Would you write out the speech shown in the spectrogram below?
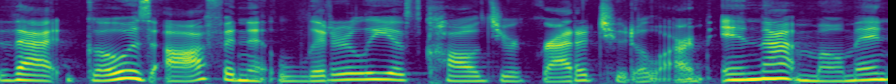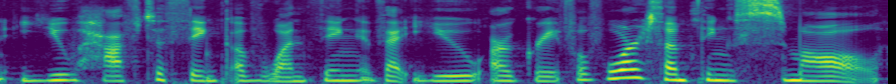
that goes off and it literally is called your gratitude alarm. In that moment, you have to think of one thing that you are grateful for, something small,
